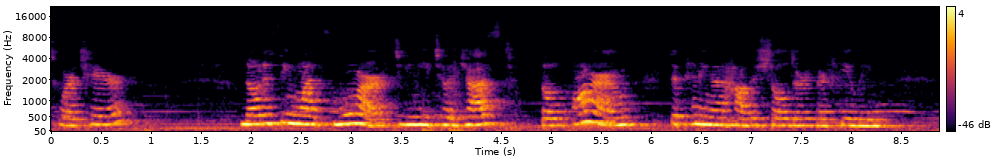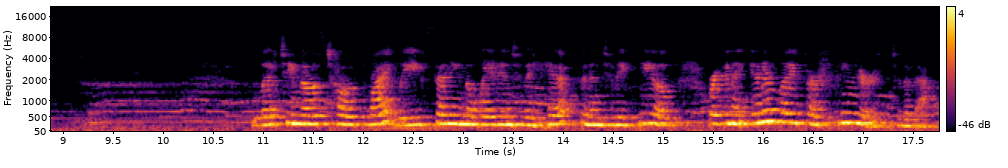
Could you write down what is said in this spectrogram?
to our chair. Noticing once more, do you need to adjust those arms depending on how the shoulders are feeling? Lifting those toes lightly, sending the weight into the hips and into the heels. We're going to interlace our fingers to the back.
